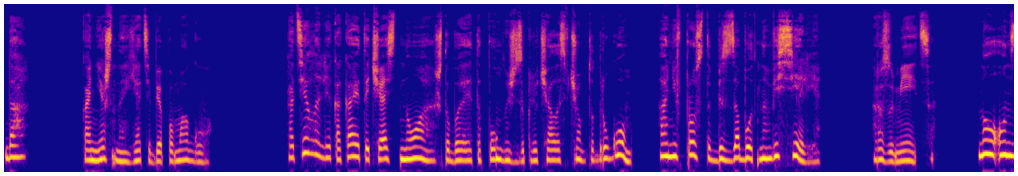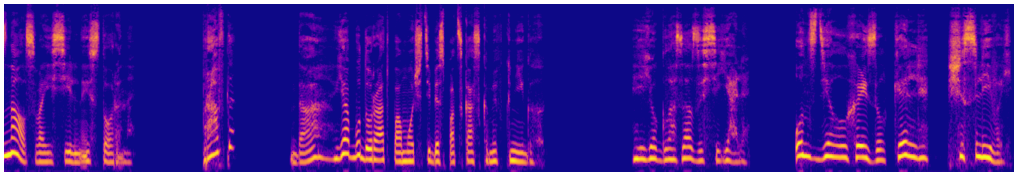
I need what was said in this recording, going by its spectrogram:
Да, конечно, я тебе помогу. Хотела ли какая-то часть Ноа, чтобы эта помощь заключалась в чем-то другом, а не в просто беззаботном веселье? Разумеется. Но он знал свои сильные стороны. «Правда?» «Да, я буду рад помочь тебе с подсказками в книгах. Ее глаза засияли. он сделал Хейзел Келли счастливой.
